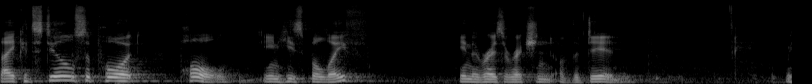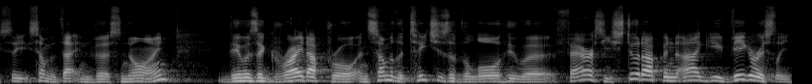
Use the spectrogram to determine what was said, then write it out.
they could still support Paul in his belief in the resurrection of the dead. We see some of that in verse 9. There was a great uproar, and some of the teachers of the law, who were Pharisees, stood up and argued vigorously.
